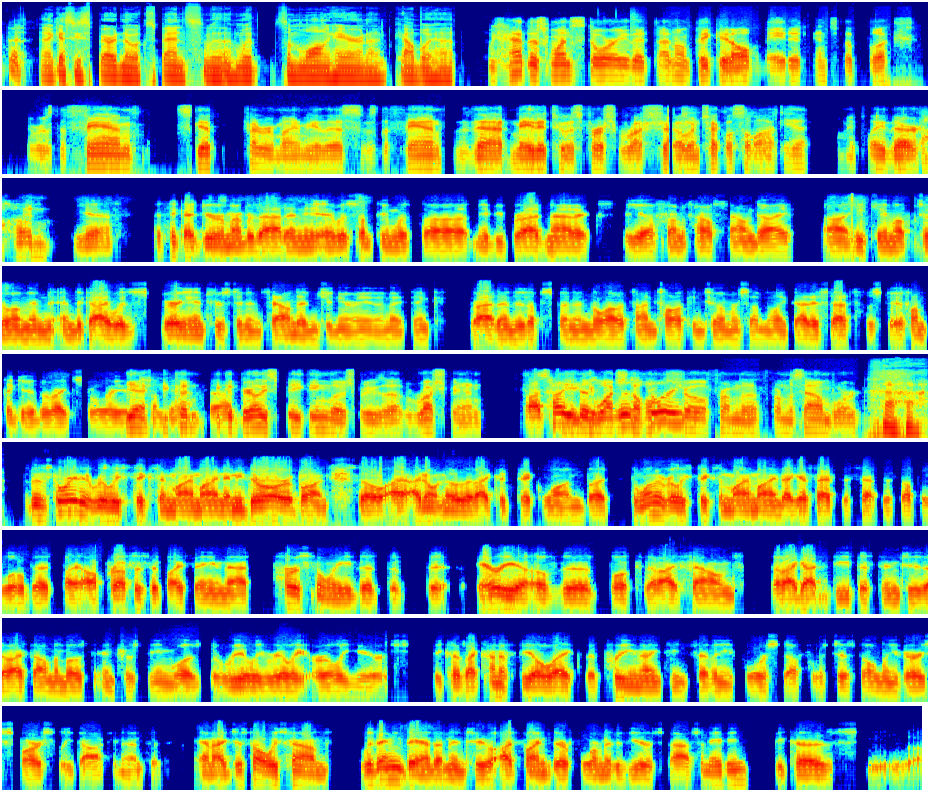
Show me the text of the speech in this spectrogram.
time. I guess he spared no expense with, with some long hair and a cowboy hat. We had this one story that I don't think it all made it into the book. There was the fan, Skip, try to remind me of this, it was the fan that made it to his first Rush show in Czechoslovakia when they played there. Oh. And Yeah, I think I do remember that, and it was something with uh, maybe Brad Madix, the uh, front of house sound guy. Uh, he came up to him, and and the guy was very interested in sound engineering, and I think Brad ended up spending a lot of time talking to him or something like that. If that's the if I'm thinking of the right story, yeah, he something couldn't like he could barely speak English, but he was a Rush fan. I'll tell you he, this. he watched this the whole story, show from the from the soundboard. the story that really sticks in my mind, I mean, there are a bunch, so I, I don't know that I could pick one, but the one that really sticks in my mind, I guess I have to set this up a little bit. By, I'll preface it by saying that personally, the, the, the area of the book that I found that I got deepest into, that I found the most interesting, was the really, really early years. Because I kind of feel like the pre 1974 stuff was just only very sparsely documented. And I just always found with any band I'm into, I find their formative years fascinating because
